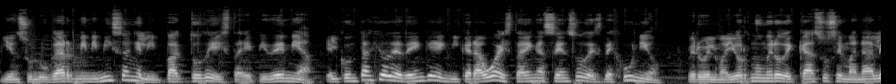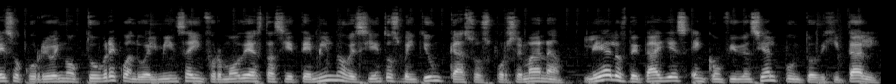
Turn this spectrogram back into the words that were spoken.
y en su lugar minimizan el impacto de esta epidemia. El contagio de dengue en Nicaragua está en ascenso desde junio, pero el mayor número de casos semanales ocurrió en octubre cuando el MINSA informó de hasta 7.921 casos por semana. Lea los detalles en confidencial.digital.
